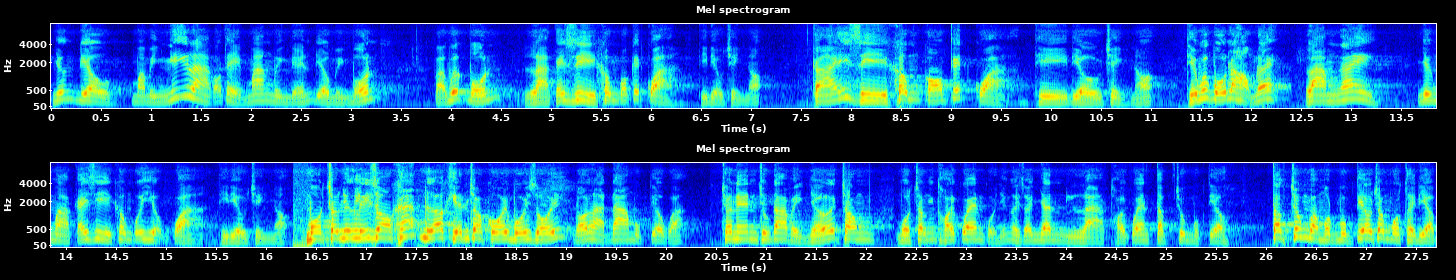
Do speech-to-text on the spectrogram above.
những điều mà mình nghĩ là có thể mang mình đến điều mình muốn. Và bước bốn là cái gì không có kết quả thì điều chỉnh nó. Cái gì không có kết quả thì điều chỉnh nó. Thiếu bước 4 là hỏng đấy. Làm ngay, nhưng mà cái gì không có hiệu quả thì điều chỉnh nó. Một trong những lý do khác nữa khiến cho cô ấy bối rối, đó là đa mục tiêu quá cho nên chúng ta phải nhớ trong một trong những thói quen của những người doanh nhân là thói quen tập trung mục tiêu. Tập trung vào một mục tiêu trong một thời điểm,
